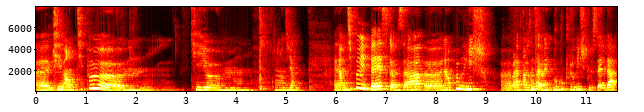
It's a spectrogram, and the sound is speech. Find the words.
Euh, qui est un petit peu... Euh, qui euh, comment dire Elle est un petit peu épaisse comme ça, elle est un peu riche. voilà, par exemple, elle va être beaucoup plus riche que celle-là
